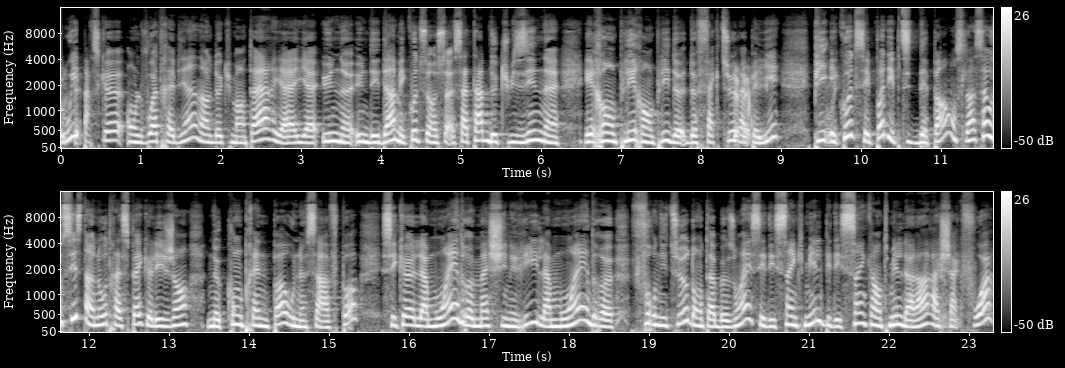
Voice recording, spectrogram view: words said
oui, parce que on le voit très bien dans le documentaire. Il y a, il y a une une des dames. Écoute, sa, table de cuisine est remplie, remplie de, de factures à payer. Puis, écoute, c'est pas des petites dépenses là. Ça aussi, c'est un autre aspect que les gens ne comprennent pas ou ne savent pas. C'est que la moindre machinerie, la moindre fourniture dont tu as besoin, c'est des 5 000 puis des 50 000 dollars à chaque fois.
